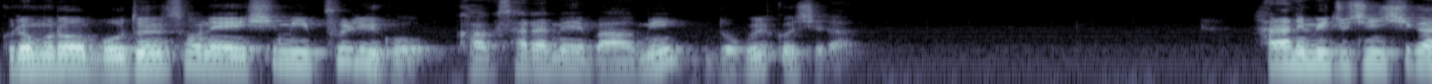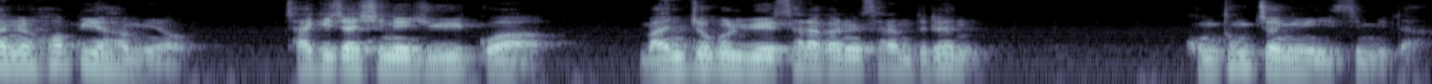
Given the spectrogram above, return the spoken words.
그러므로 모든 손에 힘이 풀리고 각 사람의 마음이 녹을 것이라. 하나님이 주신 시간을 허비하며 자기 자신의 유익과 만족을 위해 살아가는 사람들은 공통점이 있습니다.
